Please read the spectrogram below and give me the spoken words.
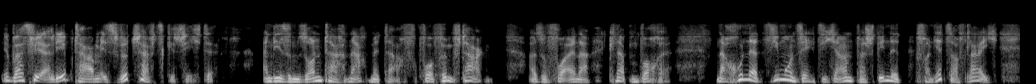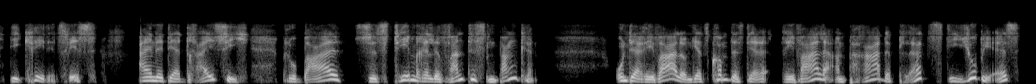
Was wir erlebt haben, ist Wirtschaftsgeschichte an diesem Sonntagnachmittag vor fünf Tagen, also vor einer knappen Woche. Nach 167 Jahren verschwindet von jetzt auf gleich die Credit Suisse, eine der 30 global systemrelevantesten Banken. Und der Rivale, und jetzt kommt es, der Rivale am Paradeplatz, die UBS,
